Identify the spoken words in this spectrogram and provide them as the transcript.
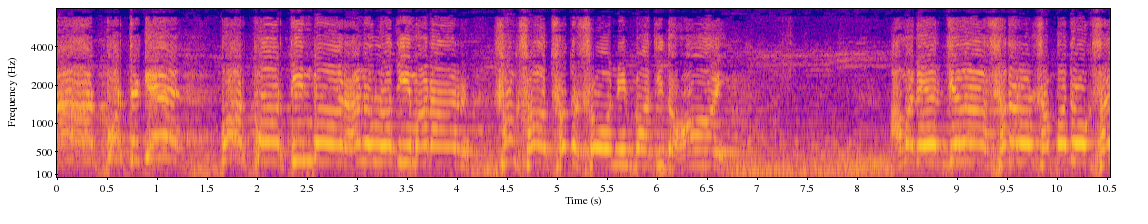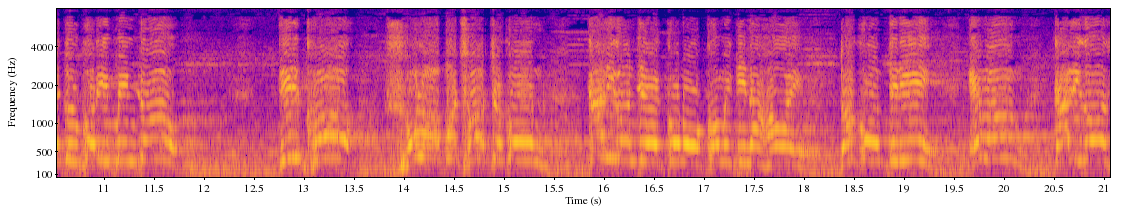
তারপর থেকে পরপর তিনবার আনুরাজি মানার সংসদ সদস্য নির্বাচিত হয়। আমাদের জেলা সাধারণ সম্পাদক সাইদুল করিম মিন্টু দীর্ঘ ষোলো বছর যখন কালীগঞ্জে কোনো কমিটি না হয়, তখন তিনি এবং কালীগঞ্জ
